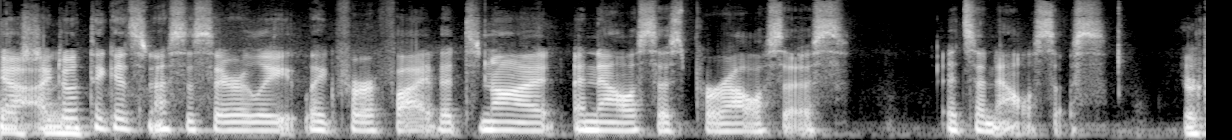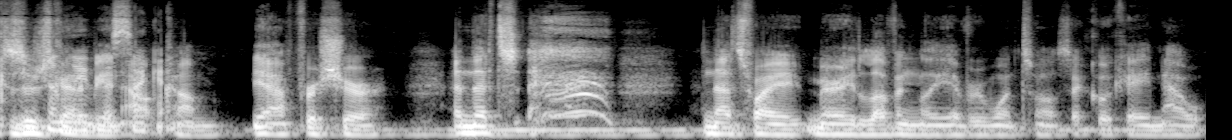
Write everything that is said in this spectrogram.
Yeah, I don't think it's necessarily like for a five. It's not analysis paralysis. It's analysis. Yeah, because there's can got to be an second. outcome. Yeah, for sure. And that's and that's why Mary lovingly every once in a while is like, okay, now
